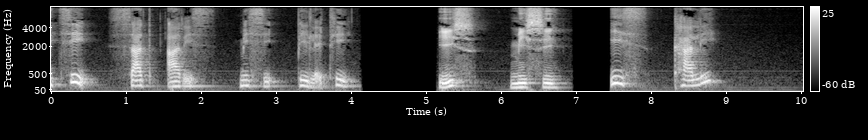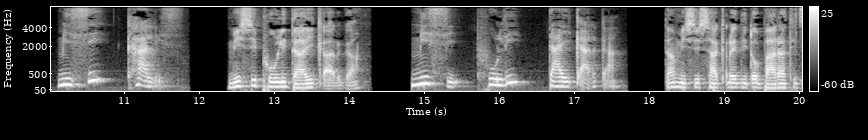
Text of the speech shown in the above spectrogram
იცი სად არის მისი ბილეთი? ის მისი. ის ქალი მისი ქალის მისი ფული დაიკარგა. მისი ფული დაიკარგა. და მისი საკრედიტო ბარათიც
